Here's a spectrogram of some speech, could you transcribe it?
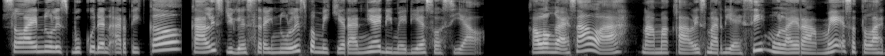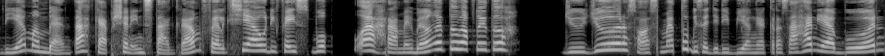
Selain nulis buku dan artikel, Kalis juga sering nulis pemikirannya di media sosial. Kalau nggak salah, nama Kalis Mardiasi mulai rame setelah dia membantah caption Instagram Felix Xiao di Facebook. Wah, rame banget tuh waktu itu. Jujur, sosmed tuh bisa jadi biangnya keresahan ya, Bun.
